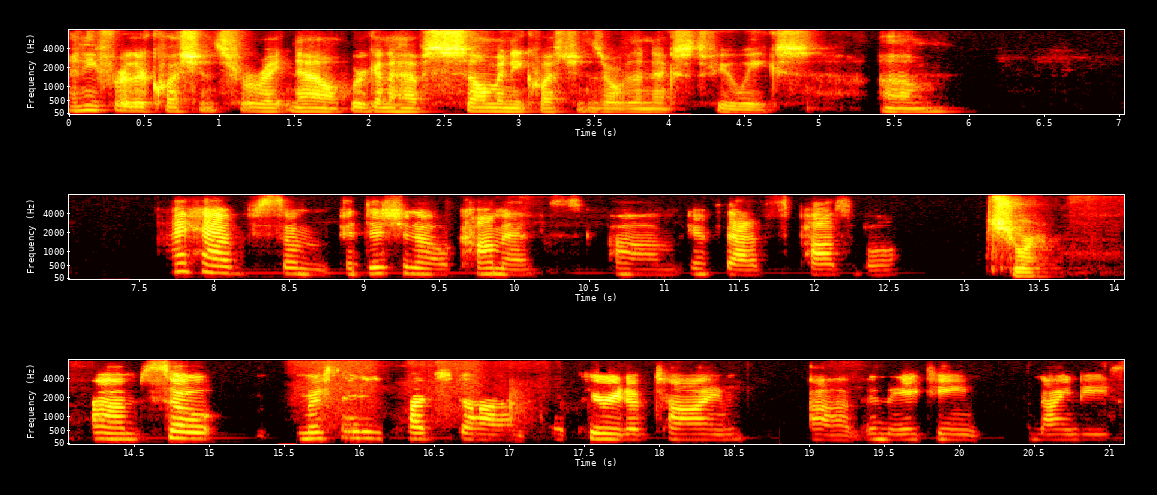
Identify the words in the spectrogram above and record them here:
Any further questions for right now? We're going to have so many questions over the next few weeks. Um, I have some additional comments, um, if that's possible. Sure. Um, so Mercedes touched on a period of time um, in the 1890s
